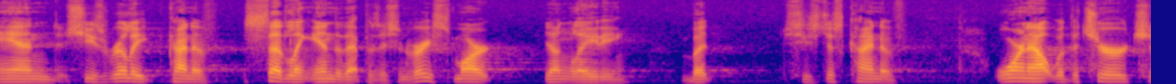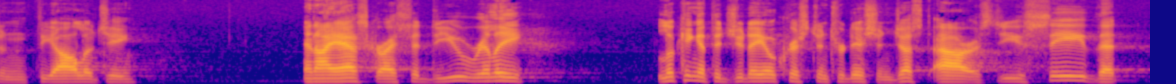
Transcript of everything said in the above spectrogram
And she's really kind of settling into that position. Very smart young lady, but she's just kind of worn out with the church and theology. And I asked her, I said, Do you really looking at the Judeo Christian tradition, just ours, do you see that,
